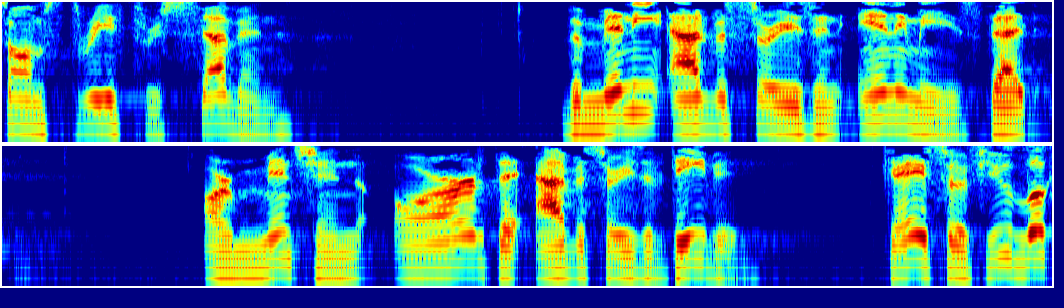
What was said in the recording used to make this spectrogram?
Psalms 3 through 7, the many adversaries and enemies that are mentioned are the adversaries of David. Okay, so if you look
